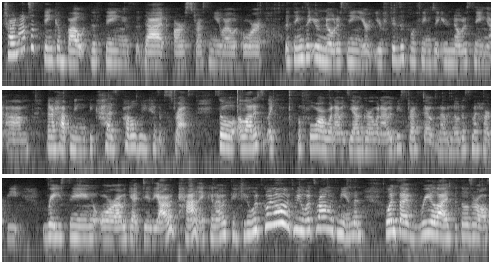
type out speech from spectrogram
try not to think about the things that are stressing you out or the things that you're noticing, your, your physical things that you're noticing um, that are happening because probably because of stress. So a lot of like before when I was younger, when I would be stressed out and I would notice my heartbeat racing or I would get dizzy, I would panic and I would think, you know, what's going on with me? What's wrong with me? And then once I've realized that those are all,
